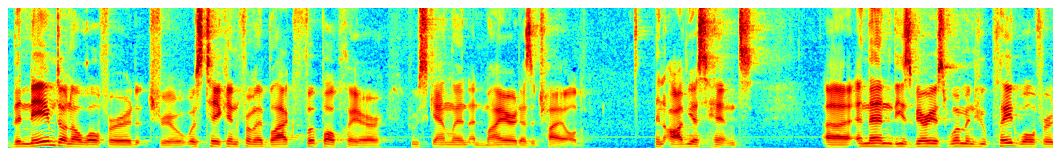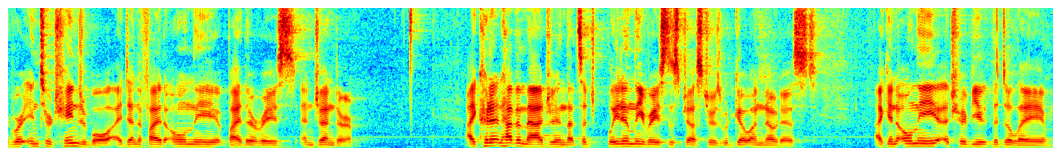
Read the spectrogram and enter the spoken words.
the name Donelle Woolford, true, was taken from a black football player who Scanlan admired as a child. An obvious hint. Uh, and then these various women who played Woolford were interchangeable, identified only by their race and gender. I couldn't have imagined that such blatantly racist gestures would go unnoticed. I can only attribute the delay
